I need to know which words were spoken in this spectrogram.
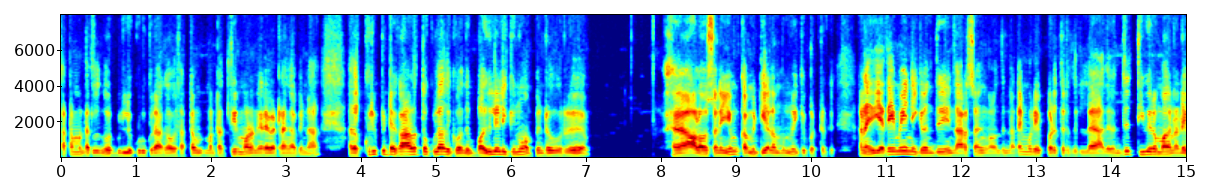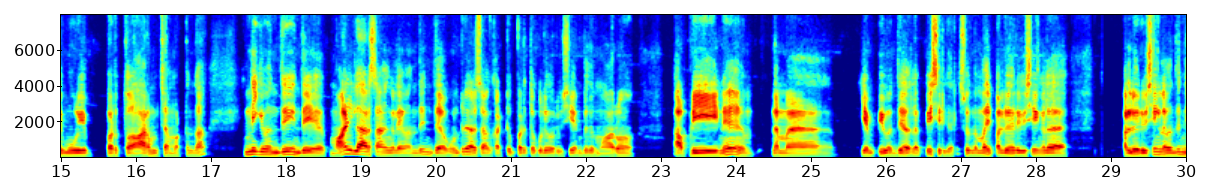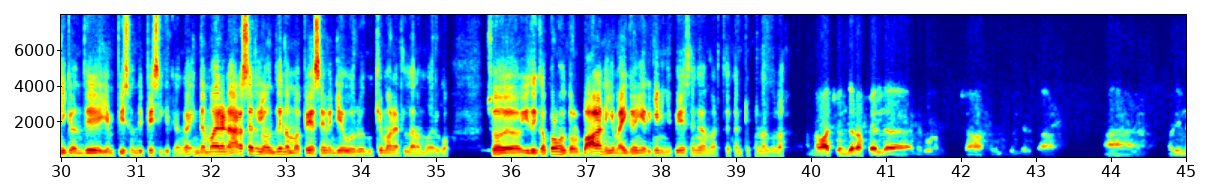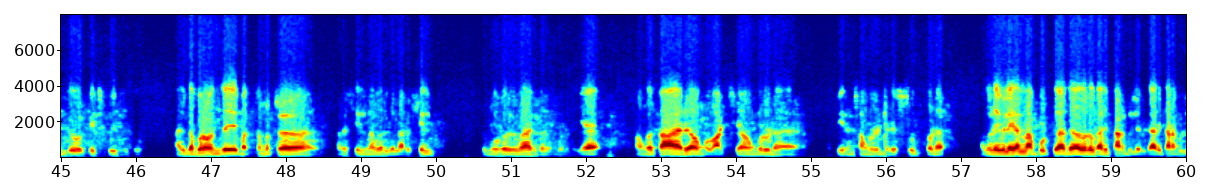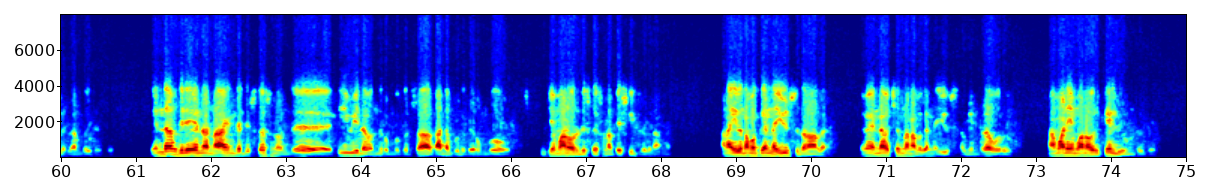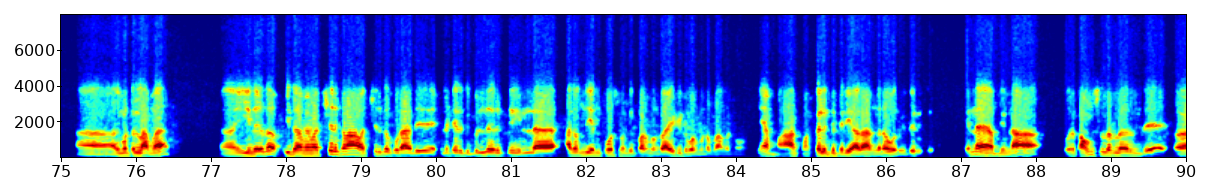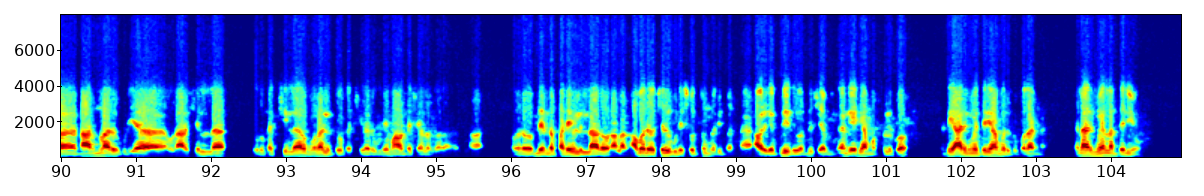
சட்டமன்றத்துல இருந்து ஒரு பில்லு கொடுக்குறாங்க. ஒரு சட்டமன்ற தீர்மானம் நிறைவேற்றுறாங்க அப்படின்னா அதை குறிப்பிட்ட காலத்துக்குள்ள அதுக்கு வந்து பதிலளிக்கணும் அப்படின்ற ஒரு ஆலோசனையும் கமிட்டியெல்லாம் முன்வைக்கப்பட்டிருக்கு. ஆனால் எதையுமே இன்னைக்கு வந்து இந்த அரசாங்கம் வந்து நடைமுறைப்படுத்துறது இல்லை அதை வந்து தீவிரமாக நடைமுறைப்படுத்த ஆரம்பிச்சா மட்டும்தான் இன்னைக்கு வந்து இந்த மாநில அரசாங்கங்களை வந்து இந்த ஒன்றிய அரசாங்கம் கட்டுப்படுத்தக்கூடிய ஒரு விஷயம் என்பது மாறும் அப்படின்னு நம்ம எம்பி வந்து அதில் பேசியிருக்காரு. ஸோ இந்த மாதிரி பல்வேறு விஷயங்களை பல்வேறு விஷயங்களை வந்து இன்னைக்கு வந்து எம்பிஸ் வந்து பேசிக்கிருக்காங்க. இந்த மாதிரியான அரசர்களை வந்து நம்ம பேச வேண்டிய ஒரு முக்கியமான இடத்துல தான் நம்ம இருக்கோம். ஸோ இதுக்கப்புறம் பாலா நீங்க மைக் வாங்கியிருக்கீங்க நீங்க பேசுங்க நம்ம அடுத்த கண்டிப்பாக பண்ணலாம் அந்த வாட்ச் வந்து ரஃபேல் நிறுவனம் பில் இருக்கா? அப்படின்னு ஒரு பேச்சு போயிட்டு இருக்கு. அதுக்கப்புறம் வந்து மற்ற மற்ற அரசியல் நபர்கள் அரசியல் சமூகர்களாக இருக்கிறவங்களுடைய அவங்க காரு அவங்க வாட்ச் அவங்களோட அப்பியரன்ஸ் அவங்களோட ட்ரெஸ் உட்பட அதோட விலைகள்லாம் போட்டு அது அதோட அதுக்கான பில் இருக்கு அதுக்கான பில் இருக்கான்னு போயிட்டு இருக்கு. எண்ட் ஆஃப் தி டே என்னன்னா இந்த டிஸ்கஷன் வந்து டிவியில வந்து ரொம்ப பெருசா காட்டப்படுது. ரொம்ப முக்கியமான ஒரு டிஸ்கஷனா பேசிக்கிட்டு இருக்கிறாங்க. ஆனா இது நமக்கு என்ன யூஸ் இதனால? இவன் என்ன வச்சிருந்தா நமக்கு என்ன யூஸ் அப்படின்ற ஒரு சாமானியமான ஒரு கேள்வி ஒன்று இருக்கு. அது மட்டும் இல்லாம இது ஏதோ இதை அவன் வச்சிருக்கலாம் வச்சிருக்க கூடாது இல்லாட்டி இதுக்கு பில்லு இருக்கு இல்ல அது வந்து என்போர்ஸ்மெண்ட் டிபார்ட்மெண்ட்டோ ஐடி டிபார்ட்மெண்ட்டோ பார்க்கணும் ஏன் மக்களுக்கு தெரியாதாங்கிற ஒரு இது இருக்கு. என்ன அப்படின்னா ஒரு கவுன்சிலர்ல இருந்து நார்மலா இருக்கக்கூடிய ஒரு அரசியல்ல ஒரு கட்சியில ஒரு முதலாளித்துவ கட்சியில இருக்கக்கூடிய மாவட்ட செயலாளராக இருக்கலாம் அவர் வந்து எந்த பதவியில் இல்லாத ஒரு ஆளாக அவர் வச்சிருக்கக்கூடிய சொத்து மதிப்பெண்ண அவருக்கு எப்படி இது வந்துச்சு அப்படின்னா அந்த ஏரியா மக்களுக்கோ யாருக்குமே தெரியாம இருக்க போதா என்ன? எல்லாருக்குமே எல்லாம் தெரியும்.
